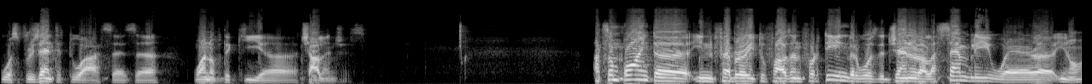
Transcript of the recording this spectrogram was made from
was presented to us as uh, one of the key uh, challenges. At some point uh, in February 2014, there was the General Assembly where uh, you know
